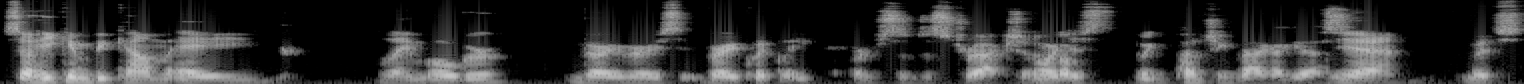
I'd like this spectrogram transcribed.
So he can become a lame ogre very, very, very quickly, Or just a distraction. or a just big punching bag, I guess. yeah, which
